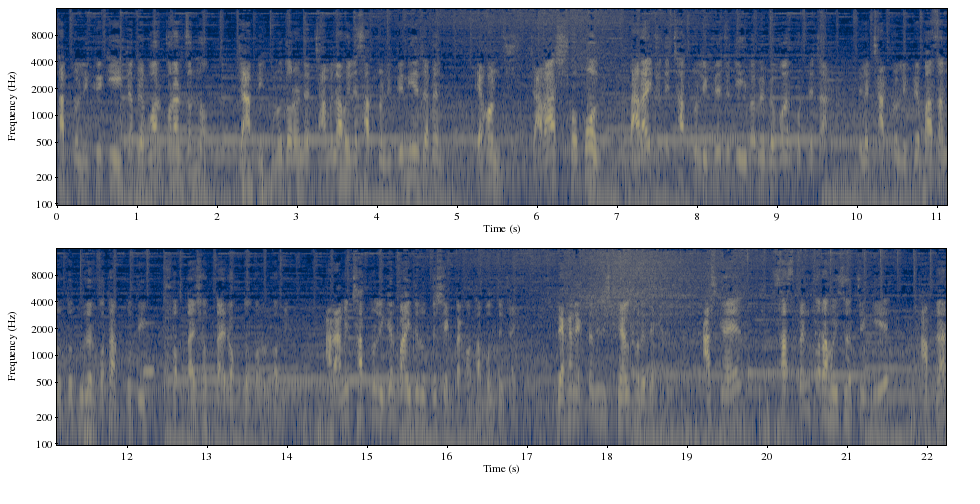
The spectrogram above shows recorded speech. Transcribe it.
ছাত্রলীগকে কি এটা ব্যবহার করার জন্য? যে আপনি কোনো ধরনের ঝামেলা হইলে ছাত্রলীগকে নিয়ে যাবেন? এখন যারা সফল তারাই যদি ছাত্রলীগরে যদি এইভাবে ব্যবহার করতে চান, তাহলে ছাত্রলীগকে বাঁচানো তো দূরের কথা, প্রতি সপ্তাহে সপ্তাহে রক্তকরণ হবে। আর আমি ছাত্রলীগের বাইদের উদ্দেশ্যে একটা কথা বলতে চাই। দেখেন একটা জিনিস খেয়াল করে দেখেন। আজকে সাসপেন্ড করা হয়েছে হচ্ছে গিয়ে আপনার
